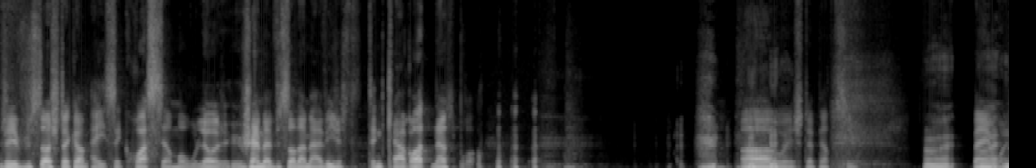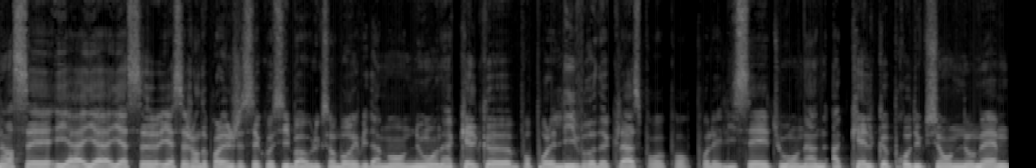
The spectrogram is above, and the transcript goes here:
j'ai vu ça, j'étais comme, hey, c'est quoi ce mot-là? J'ai jamais vu ça dans ma vie. C'était une carotte, n'est-ce pas? ah oui, j'étais perdu. Ouais. Ben ouais. ouais. Non, c'est il y a, il y, a, y, a ce, il y a ce genre de problème. Je sais qu'aussi, bah, au Luxembourg, évidemment, nous, on a quelques pour pour les livres de classe, pour pour, pour les lycées et tout, on a, a quelques productions nous-mêmes.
